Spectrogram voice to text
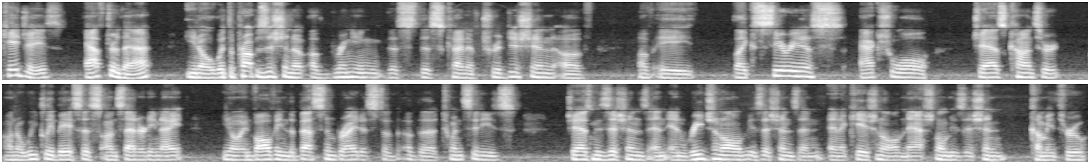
KJ's after that, you know, with the proposition of, of bringing this this kind of tradition of of a like serious actual jazz concert on a weekly basis on Saturday night, you know, involving the best and brightest of, of the Twin Cities jazz musicians and, and regional musicians and, and occasional national musician coming through,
